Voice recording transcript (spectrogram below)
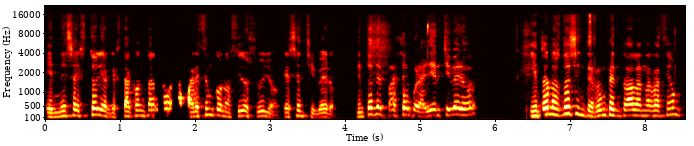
en esa historia que está contando aparece un conocido suyo, que es el chivero. Entonces pasó por allí el chivero y entonces los dos interrumpen toda la narración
